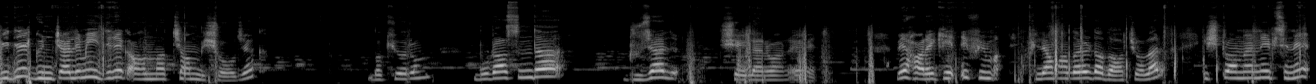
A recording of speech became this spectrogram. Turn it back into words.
bir de güncellemeyi direkt anlatacağım bir şey olacak. Bakıyorum. Burada aslında güzel şeyler var evet. Ve hareketli film, flamaları da dağıtıyorlar. İşte onların hepsini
